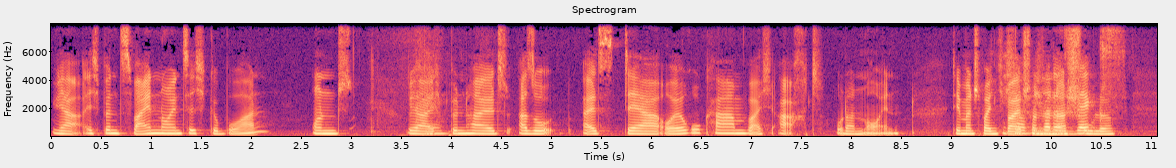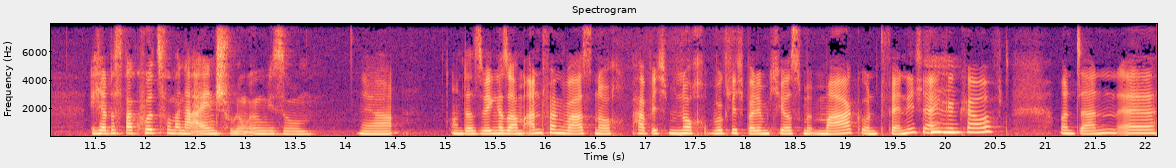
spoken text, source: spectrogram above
ja, ich bin 92 geboren und ja, Okay. ich bin halt, also als der Euro kam, war ich acht oder neun. Dementsprechend Ich war ich schon in da der Schule. sechs. Ich glaube, das war kurz vor meiner Einschulung, irgendwie so. Ja. Und deswegen, also am Anfang war es noch, habe ich noch wirklich bei dem Kiosk mit Mark und Pfennig Mhm. eingekauft. Und dann, äh,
